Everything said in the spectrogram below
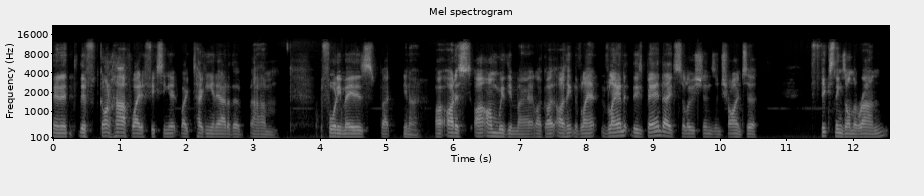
and it, they've gone halfway to fixing it by taking it out of the um, 40 meters. But you know, I, I just I, I'm with you, mate. Like I, I think the Vland, these band aid solutions and trying to fix things on the run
